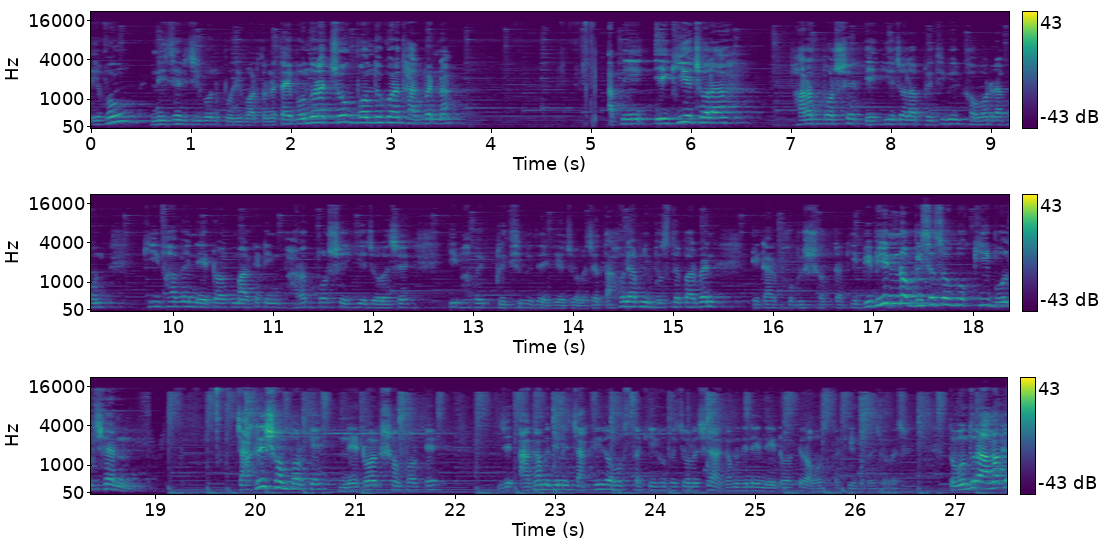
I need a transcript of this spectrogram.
এবং নিজের জীবন পরিবর্তনে। তাই বন্ধুরা, চোখ বন্ধ করে থাকবেন না। আপনি এগিয়ে চলা, ভারতবর্ষের এগিয়ে চলা পৃথিবীর খবর রাখুন। কীভাবে নেটওয়ার্ক মার্কেটিং ভারতবর্ষে এগিয়ে চলেছে, কীভাবে পৃথিবীতে এগিয়ে চলেছে, তাহলে আপনি বুঝতে পারবেন এটার ভবিষ্যৎটা কি। বিভিন্ন বিশেষজ্ঞ কি বলছেন? চাকরি সম্পর্কে নেটওয়ার্ক সম্পর্কে যে আগামী দিনে চাকরির অবস্থা কী হতে চলেছে, আগামী দিনে নেটওয়ার্কের অবস্থা কী হতে চলেছে। তো বন্ধুরা, আমাকে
